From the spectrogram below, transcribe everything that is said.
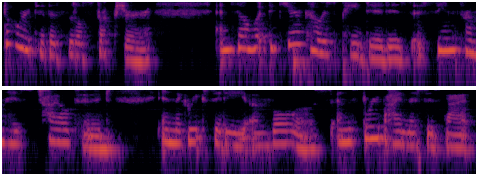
door to this little structure. And so what Chirico has painted is a scene from his childhood in the Greek city of Volos. And the story behind this is that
